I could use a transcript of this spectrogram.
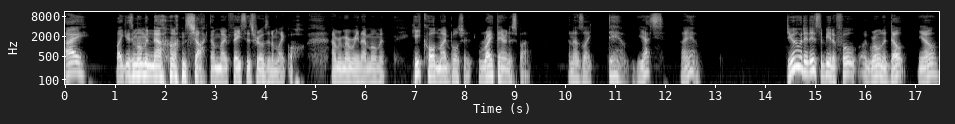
I, like his moment now, I'm shocked. I'm, my face is frozen. I'm like, oh, I'm remembering that moment. He called my bullshit right there in the spot. And I was like, damn, yes, I am. Do you know what it is to be a full a grown adult? You know,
